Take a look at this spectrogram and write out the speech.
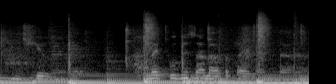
yung shell. Like po dun sa Alapa Thailand na medyo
